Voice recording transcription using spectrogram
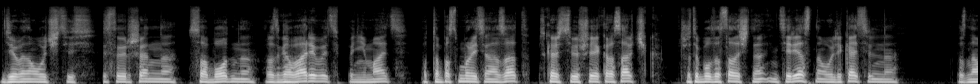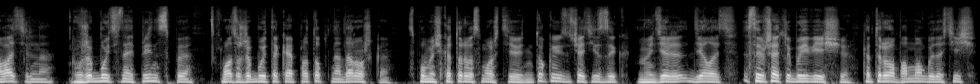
где вы научитесь совершенно свободно разговаривать, понимать. Потом посмотрите назад, скажете себе, что я красавчик, что это было достаточно интересно, увлекательно, познавательно. Уже будете знать принципы, у вас уже будет такая протоптанная дорожка, с помощью которой вы сможете не только изучать язык, но и делать, совершать любые вещи, которые вам помогут достичь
